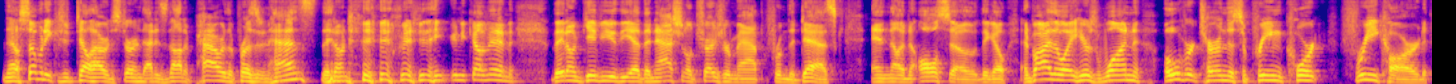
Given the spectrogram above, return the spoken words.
Now, somebody should tell Howard Stern that is not a power the president has. They don't, when you come in, they don't give you the uh, the national treasure map from the desk, and then also they go, and by the way, here's one overturn the Supreme Court free card.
